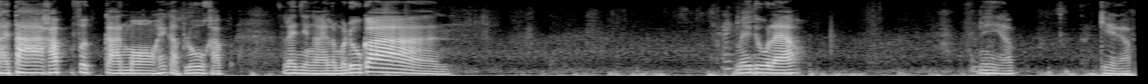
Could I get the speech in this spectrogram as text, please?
สายตาครับ ฝึกการมองให้กับลูกครับ เล่นยังไงเรามาดูกัน ไม่ดูแล้ว นี่ครับสังเกตครับ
